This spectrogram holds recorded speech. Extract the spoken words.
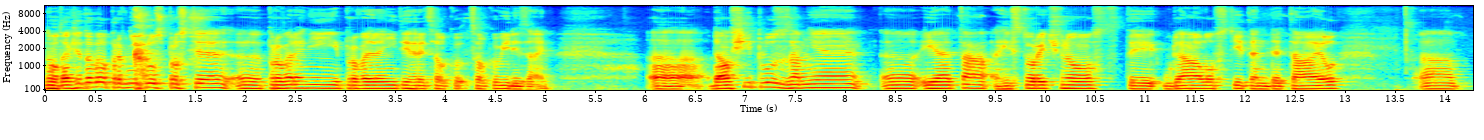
No, takže to byl první plus prostě e, provedení, provedení ty hry celko, celkový design. E, další plus za mě e, je ta historičnost, ty události, ten detail. E,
